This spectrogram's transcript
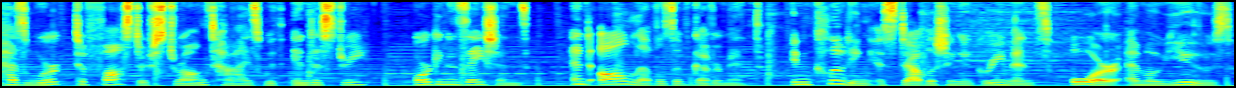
has worked to foster strong ties with industry, organizations, and all levels of government, including establishing agreements or MOUs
